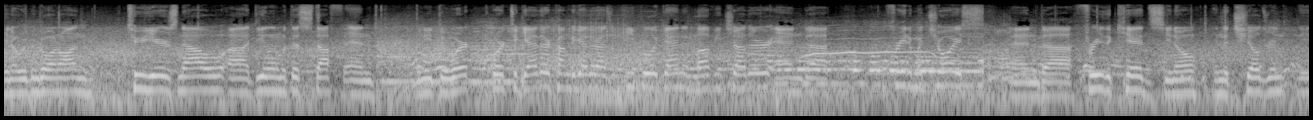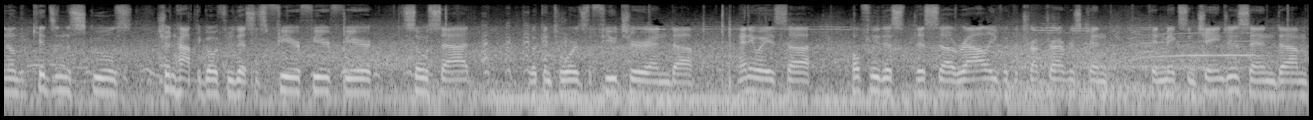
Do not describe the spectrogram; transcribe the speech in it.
you know, we've been going on two years now uh, dealing with this stuff and we need to work work together, come together as a people again and love each other and uh, freedom of choice and uh, free the kids, you know, and the children, you know, the kids in the schools shouldn't have to go through this. It's fear, fear, fear, so sad, looking towards the future and uh, anyways, uh, hopefully this, this uh, rally with the truck drivers can, can make some changes and um,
